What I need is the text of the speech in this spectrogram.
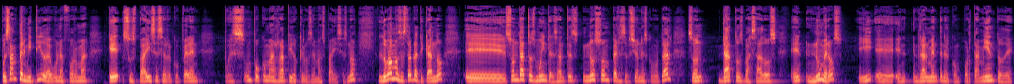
pues han permitido de alguna forma que sus países se recuperen pues un poco más rápido que los demás países, ¿no? Lo vamos a estar platicando. Eh, son datos muy interesantes, no son percepciones como tal, son datos basados en números y eh, en, realmente en el comportamiento de,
